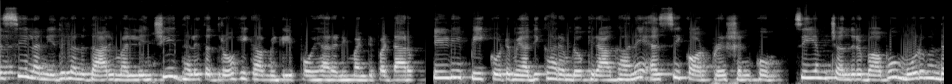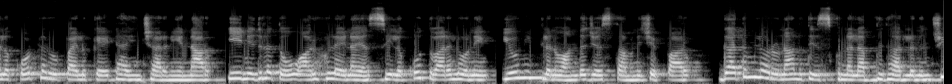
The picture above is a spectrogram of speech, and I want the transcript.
ఎస్సీల నిధులను దారి మళ్ళించి దళిత ద్రోహిగా మిగిలిపోయారని మండిపడ్డారు. టీడీపీ కూటమి అధికారంలోకి రాగానే ఎస్సీ కార్పొరేషన్కు సీఎం చంద్రబాబు మూడు వందల కోట్ల రూపాయలు కేటాయించారని అన్నారు. ఈ నిధులతో అర్హులైన ఎస్సీలకు త్వరలోనే యూనిట్లను అందజేస్తామని చెప్పారు. గతంలో రుణాలు తీసుకున్న లబ్ధిదారుల నుంచి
